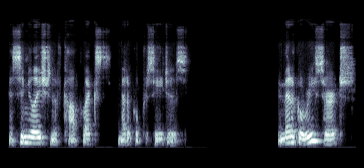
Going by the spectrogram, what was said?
and simulation of complex medical procedures. In medical research,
